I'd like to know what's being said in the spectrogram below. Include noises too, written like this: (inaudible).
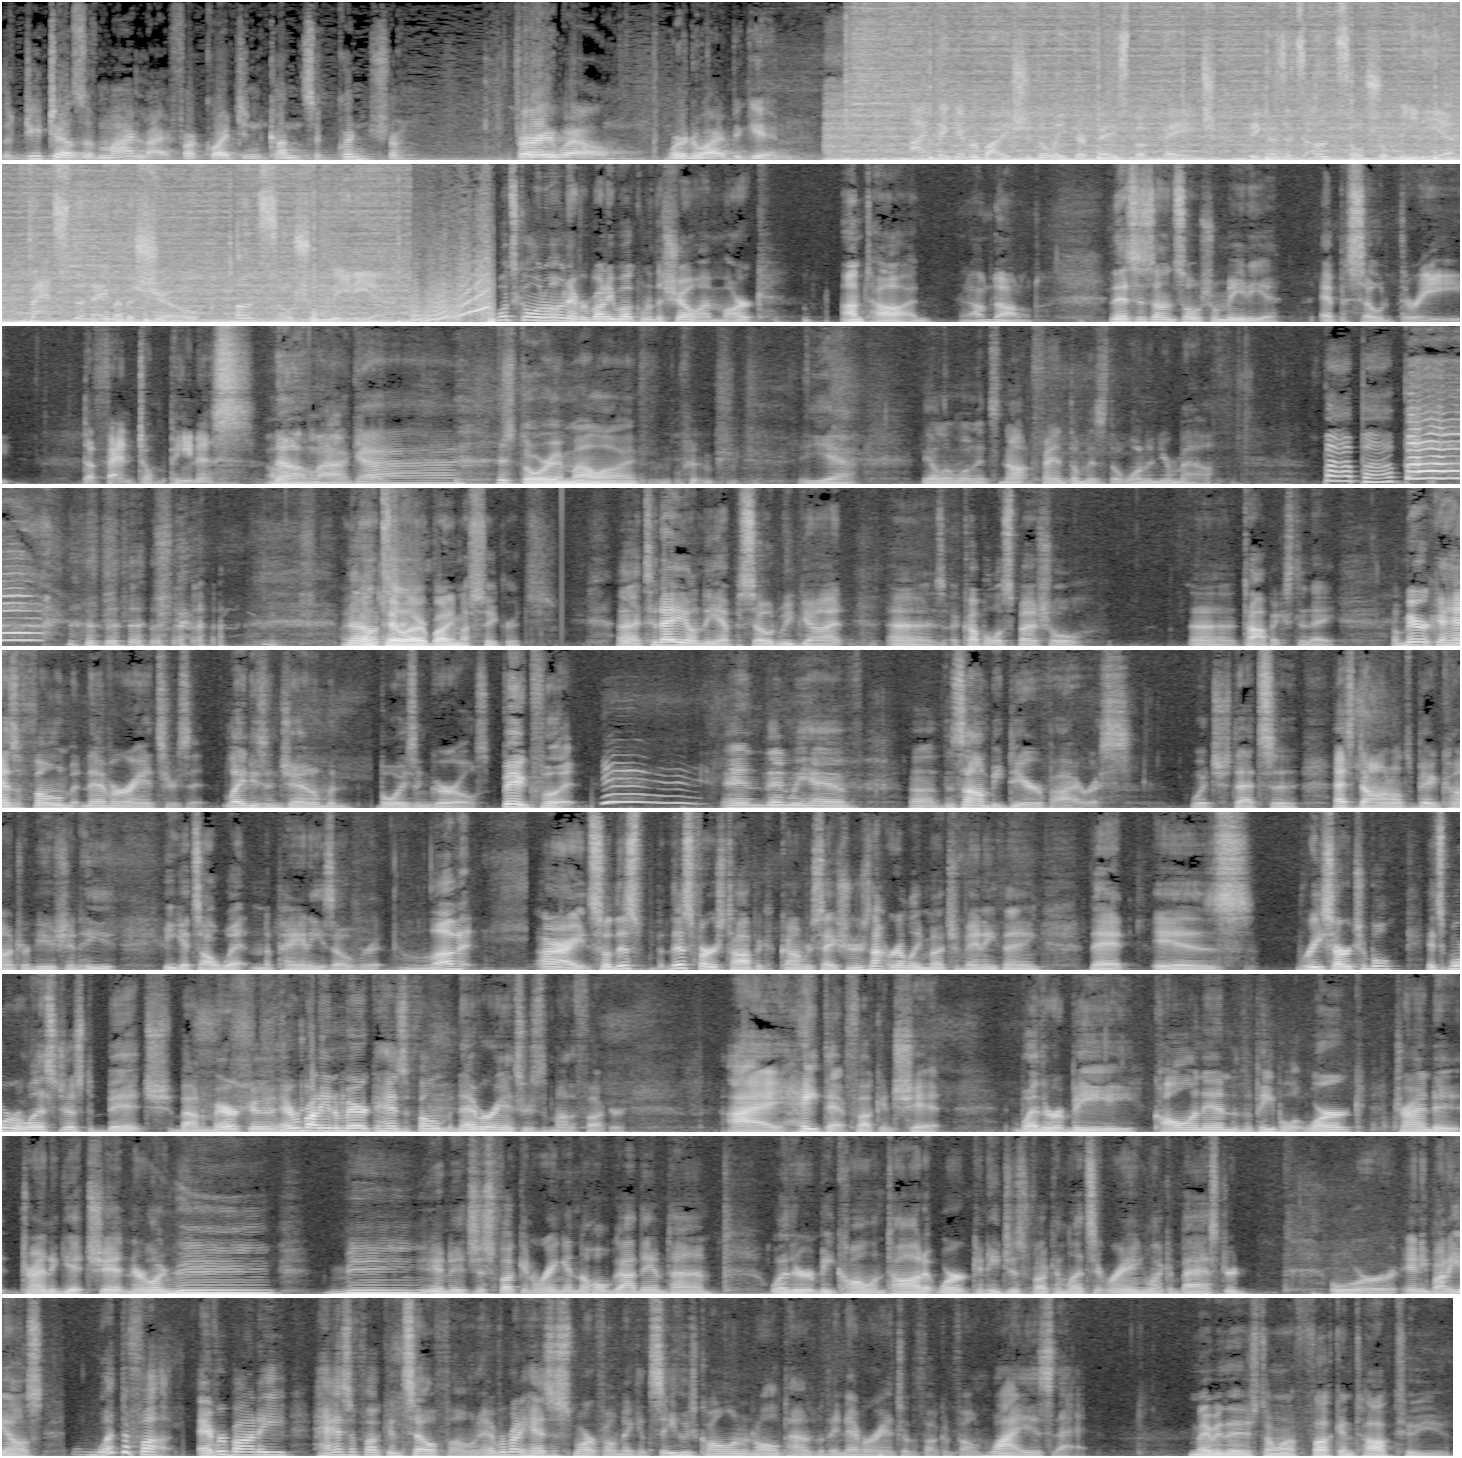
The details of my life are quite inconsequential. Very well. Where do I begin? I think everybody should delete their Facebook page because it's unsocial media. That's the name of the show, Unsocial Media. What's going on, everybody? Welcome to the show. I'm Mark. I'm Todd. And I'm Donald. This is Unsocial Media, Episode 3 The Phantom Penis. Oh no, oh my I'm god. Story of my life. (laughs) Yeah. The only one that's not Phantom is the one in your mouth. ba ba ba. (laughs) Hey, No, Don't tell today- everybody my secrets. Uh, today on the episode, we've got uh, a couple of special uh, topics today. America has a phone but never answers it. Ladies and gentlemen, boys and girls, Bigfoot. And then we have uh, the zombie deer virus, which that's a that's Donald's big contribution. He he gets all wet in the panties over it. Love it. All right, so this this first topic of conversation, there's not really much of anything that is researchable. It's more or less just a bitch about America. Everybody in America has a phone but never answers the motherfucker. I hate that fucking shit. Whether it be calling in to the people at work, trying to trying to get shit, and they're like me, me, and it's just fucking ringing the whole goddamn time. Whether it be calling Todd at work and he just fucking lets it ring like a bastard or anybody else. What the fuck? Everybody has a fucking cell phone. Everybody has a smartphone. They can see who's calling at all times, but they never answer the fucking phone. Why is that? Maybe they just don't want to fucking talk to you.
